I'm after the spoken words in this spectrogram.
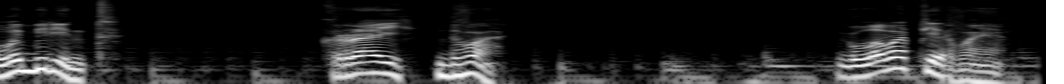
Лабиринт. Край 2 Глава 1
